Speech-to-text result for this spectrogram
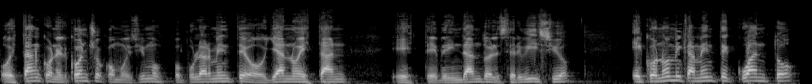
o están con el concho, como decimos popularmente, o ya no están este, brindando el servicio, económicamente cuánto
